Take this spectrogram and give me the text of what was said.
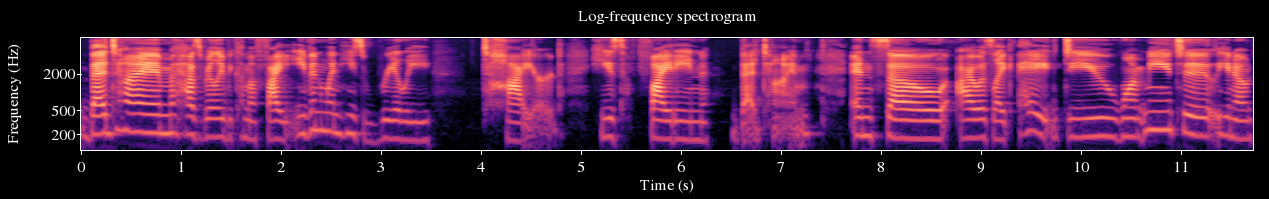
bedtime has really become a fight, even when he's really tired. He's fighting bedtime. And so I was like, hey, do you want me to, you know,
